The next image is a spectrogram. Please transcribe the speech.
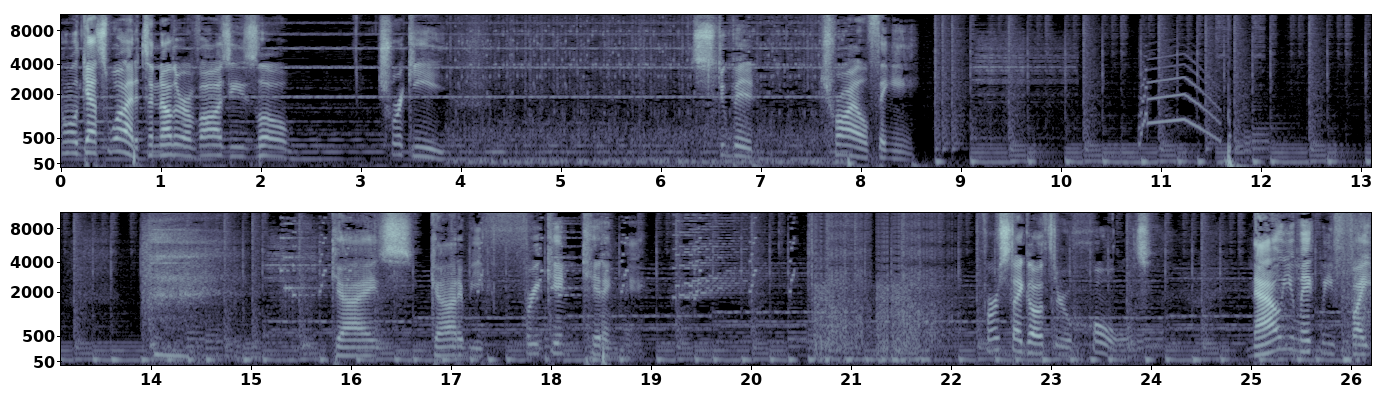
Well, guess what? It's another of Ozzie's little tricky stupid trial thingy. Guys, gotta be freaking kidding me. First I go through holes. Now you make me fight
